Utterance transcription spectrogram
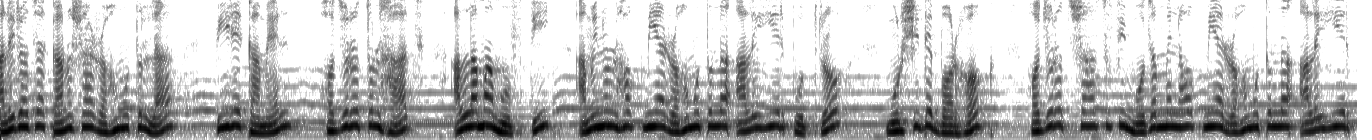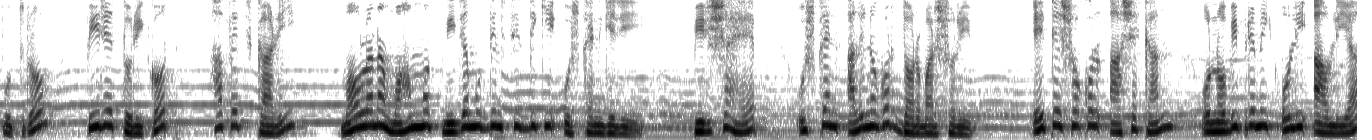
আলীরজা কানুসার রহমতুল্লাহ, পীরে কামেল হজরতুল হাজ, আল্লামা মুফতি, আমিনুল হক মিয়া রহমতুল্লাহ আলহিয়ের পুত্র, মুর্শিদে বরহক হজরত শাহ সুফি মোজাম্মেল হক মিয়া রহমতুল্লাহ আলহিয়ের পুত্র, পীরে তরিকত, হাফেজ কারি মৌলানা মোহাম্মদ নিজামুদ্দিন সিদ্দিকী উস্কানগিরি, পীর সাহেব উস্কাইন আলীনগর দরবার শরীফ। এতে সকল আশেকান ও নবীপ্রেমিক অলি আউলিয়া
